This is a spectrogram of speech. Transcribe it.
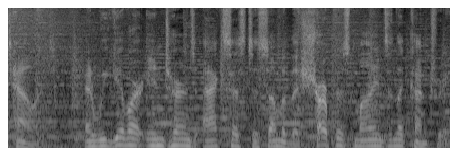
talent, and we give our interns access to some of the sharpest minds in the country.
